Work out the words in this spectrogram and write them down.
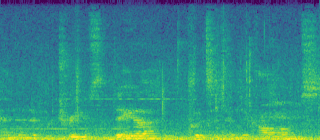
And then it retrieves the data, puts it into columns.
